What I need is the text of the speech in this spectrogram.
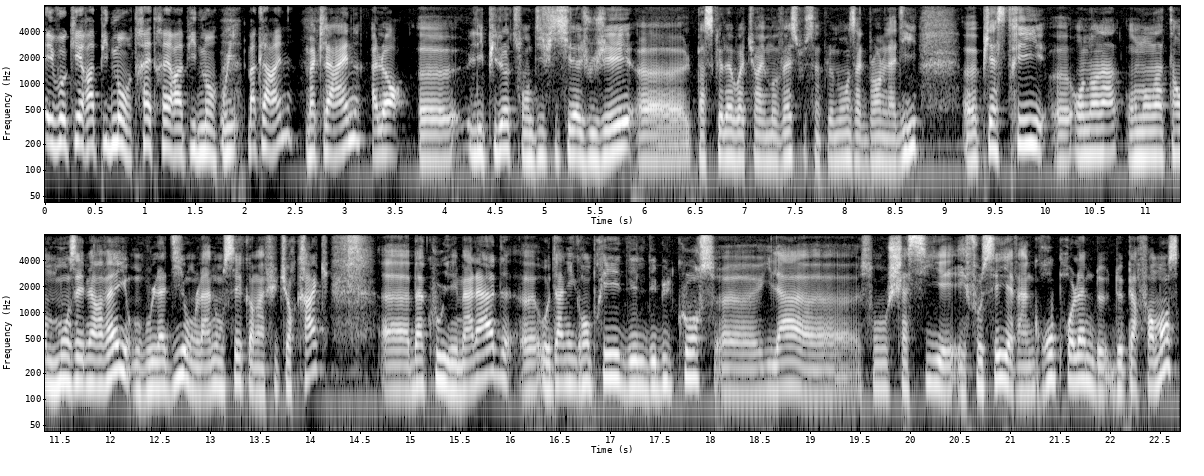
évoquer rapidement, très très rapidement, oui. McLaren. McLaren, alors euh, les pilotes sont difficiles à juger euh, parce que la voiture est mauvaise, tout simplement, Zach Brown l'a dit. Euh, Piastri, on, en a, on en attend monts et merveilles, on vous l'a dit, on l'a annoncé comme un futur crack. Bakou, il est malade. au dernier Grand Prix, dès le début de course, il a son châssis est, faussé, il y avait un gros problème de, de performance,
